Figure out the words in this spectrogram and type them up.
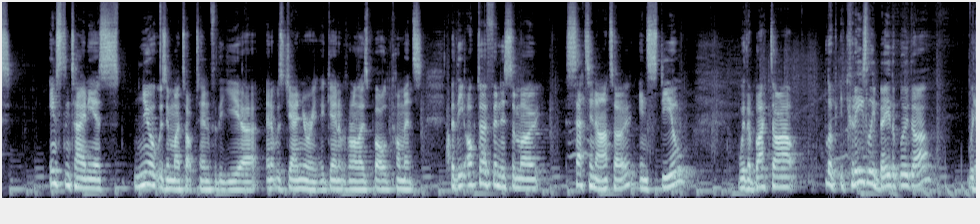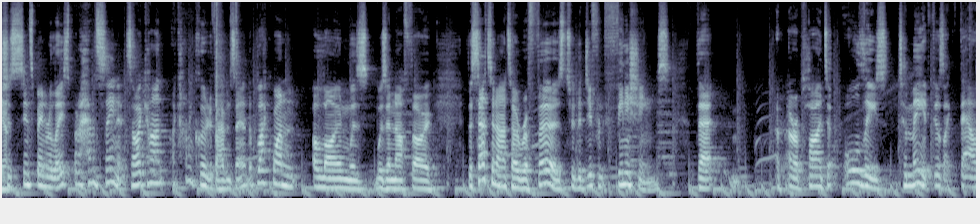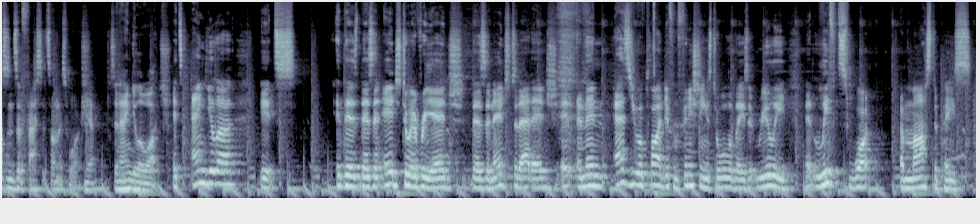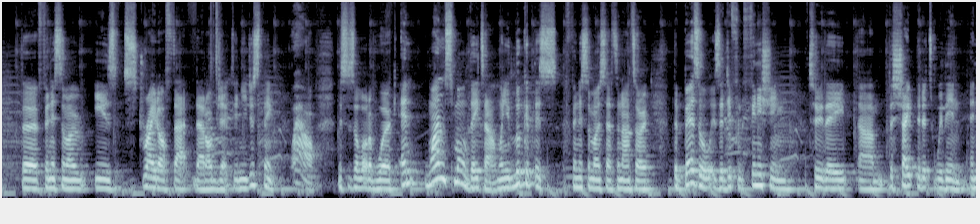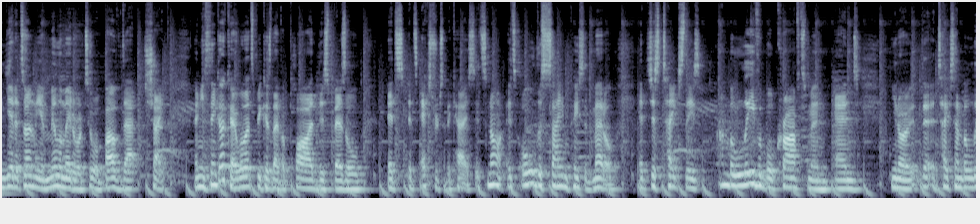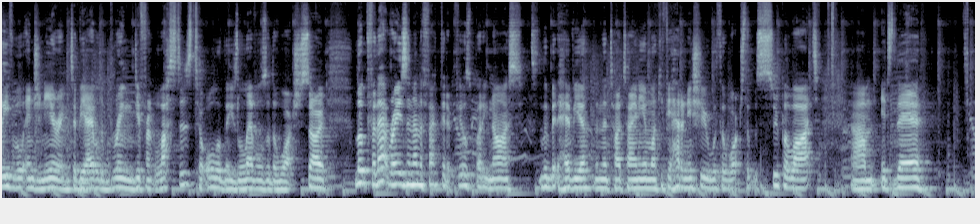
instantaneous, knew it was in my top 10 for the year, and it was January. Again, it was one of those bold comments. But the Octo Finissimo Satinato in steel with a black dial look, it could easily be the blue dial, which yep. has since been released, but I haven't seen it, so I can't I can't include it if I haven't seen it. The black one alone was was enough though. The Satinato refers to the different finishings that are applied to all these. To me, it feels like thousands of facets on this watch. Yeah, it's an angular watch. It's angular. It's there's there's an edge to every edge. There's an edge to that edge, and then as you apply different finishings to all of these, it really it lifts what a masterpiece the Finissimo is straight off that that object, and you just think, wow, this is a lot of work. And one small detail when you look at this Finissimo Satinato, the bezel is a different finishing to the um, the shape that it's within, and yet it's only a millimeter or two above that shape. And you think, okay, well, that's because they've applied this bezel it's it's extra to the case. It's not. It's all the same piece of metal. It just takes these unbelievable craftsmen and you know, it takes unbelievable engineering to be able to bring different lusters to all of these levels of the watch. So, look, for that reason and the fact that it feels bloody nice, it's a little bit heavier than the titanium. Like if you had an issue with a watch that was super light, um, it's there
